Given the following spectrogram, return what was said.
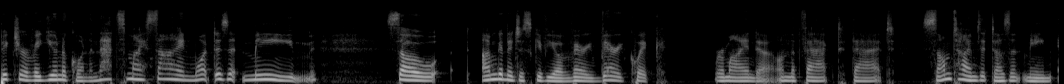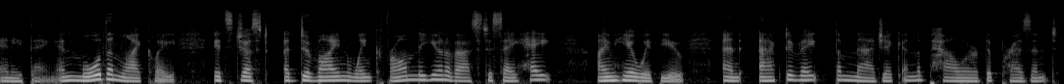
picture of a unicorn, and that's my sign. What does it mean? So I'm going to just give you a very, very quick reminder on the fact that sometimes it doesn't mean anything. And more than likely, it's just a divine wink from the universe to say, hey, I'm here with you, and activate the magic and the power of the present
